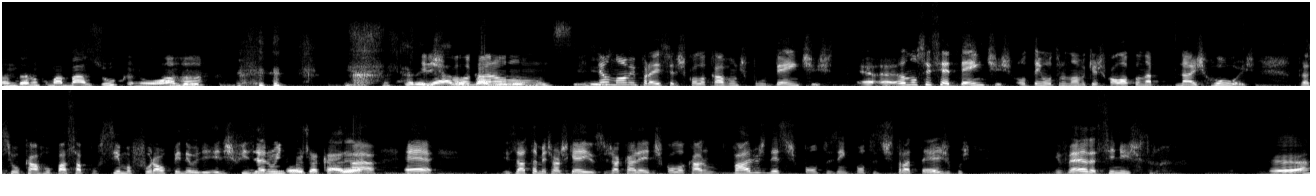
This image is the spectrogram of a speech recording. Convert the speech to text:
andando com uma bazuca no ombro, Aham. tá ligado? colocaram- Um bagulho muito Tem um nome pra isso, eles colocavam, tipo, dentes. Eu, eu não sei se é dentes ou tem outro nome que eles colocam na- nas ruas pra se o carro passar por cima, furar o pneu. Eles eles fizeram É o jacaré. Ah, é, exatamente, eu acho que é isso, jacaré. Eles colocaram vários desses pontos em pontos estratégicos. E, velho, é sinistro. É,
